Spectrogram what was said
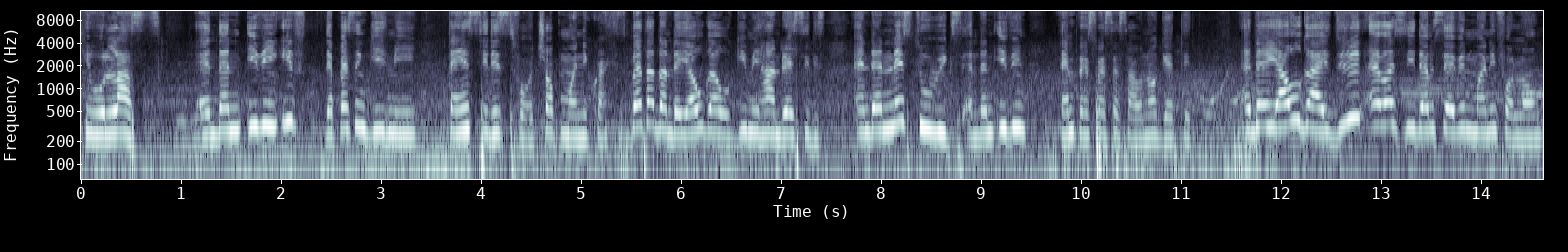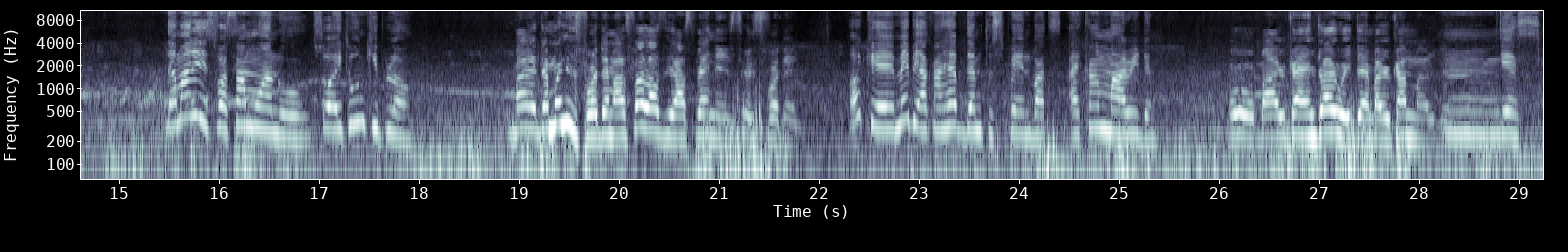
he will last. And then even if the person give me ten cedis for chop money, cry, it's better than the Yahoo guy will give me hundred cedis. And then next two weeks, and then even ten pesewas, I will not get it. And then Yahoo guys, did you ever see them saving money for long? The money is for someone, though, so it won't keep long. but the money is for them. As far as they are spending, it's, it's for them. Okay, maybe I can help them to spend, but I can't marry them. Oh, but you can enjoy with them, but you can't marry them. Mm, yes.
